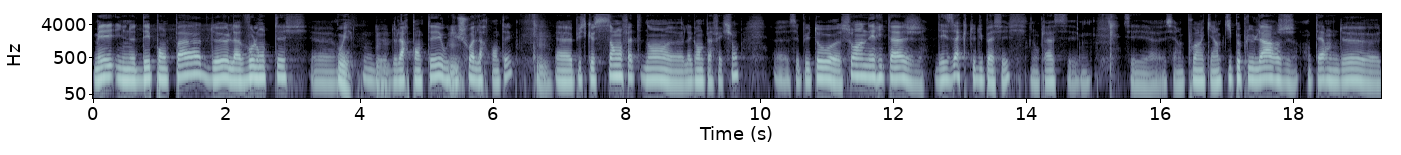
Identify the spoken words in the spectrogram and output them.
mais il ne dépend pas de la volonté euh, Oui. de, de l'arpenter ou du choix de l'arpenter, puisque ça, en fait, dans euh, la grande perfection, euh, c'est plutôt euh, soit un héritage des actes du passé, donc là, euh, c'est un point qui est un petit peu plus large en termes de,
